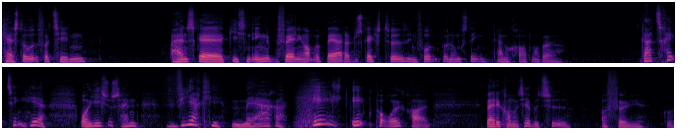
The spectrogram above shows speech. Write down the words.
Kaster ud for tinden, og han skal give sin engle befaling om at bære dig. Du skal ikke støde din fod på nogen sten. Det har med kroppen at gøre. Der er tre ting her, hvor Jesus han virkelig mærker helt ind på ryggraden, hvad det kommer til at betyde at følge Gud.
